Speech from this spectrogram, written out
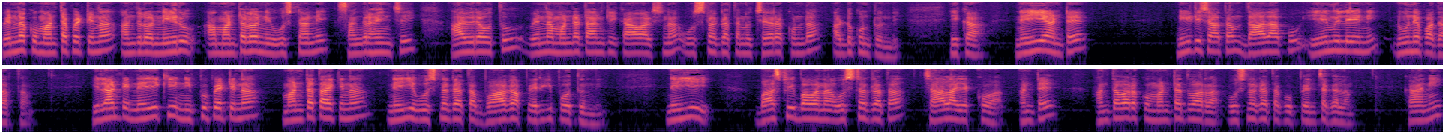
వెన్నకు మంట పెట్టినా అందులో నీరు ఆ మంటలోని ఉష్ణాన్ని సంగ్రహించి ఆవిరవుతూ వెన్న మండటానికి కావాల్సిన ఉష్ణోగ్రతను చేరకుండా అడ్డుకుంటుంది. ఇక నెయ్యి అంటే నీటి శాతం దాదాపు ఏమీ లేని నూనె పదార్థం. ఇలాంటి నెయ్యికి నిప్పు పెట్టినా మంట తాకినా నెయ్యి ఉష్ణోగ్రత బాగా పెరిగిపోతుంది. నెయ్యి బాష్పీభవన ఉష్ణోగ్రత చాలా ఎక్కువ. అంటే అంతవరకు మంట ద్వారా ఉష్ణోగ్రతకు పెంచగలం. కానీ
